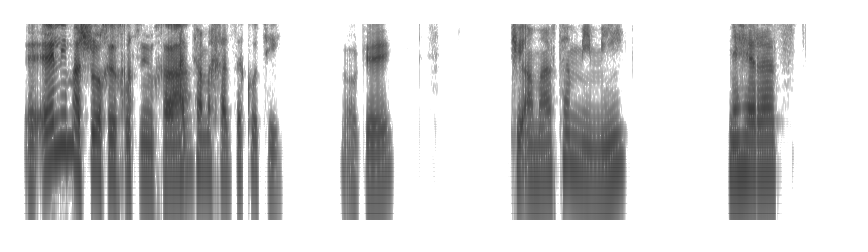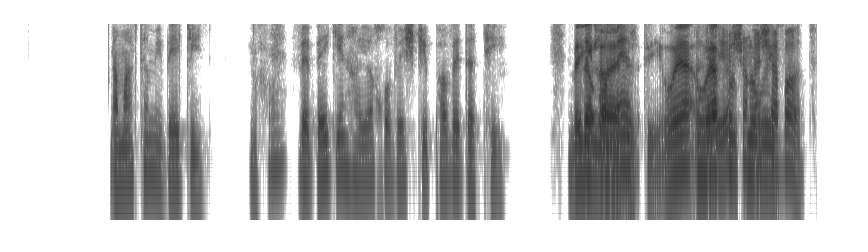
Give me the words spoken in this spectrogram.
אין לי משהו אחר חוץ ממך. אתה מחזק אותי. אוקיי. כי אמרת ממי נהרס? אמרת מבגין. נכון. ובגין היה חובש כיפה ודתי. בגין לא היה דתי, הוא היה הוא היה שומר פולקלוריסט. שבת.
